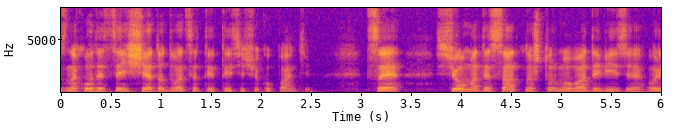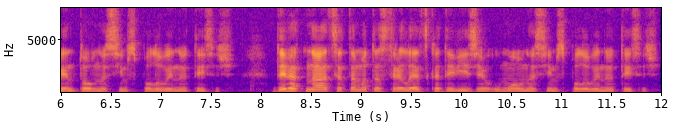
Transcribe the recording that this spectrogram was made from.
знаходиться іще до 20 тисяч окупантів. Це 7-ма десантно-штурмова дивізія, орієнтовно 7,5 тисяч. 19-та мотострілецька дивізія, умовно 7,5 тисяч.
